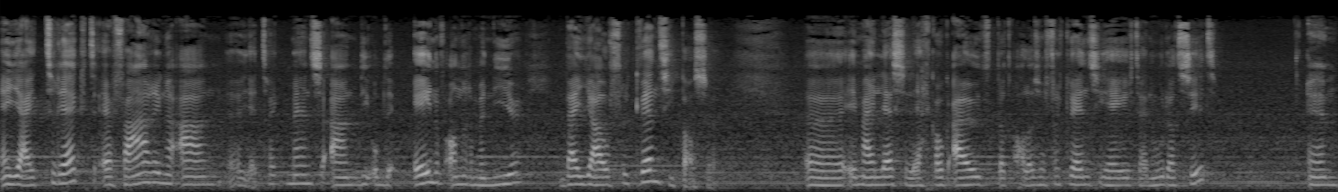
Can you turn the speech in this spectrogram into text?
En jij trekt ervaringen aan, uh, jij trekt mensen aan die op de een of andere manier bij jouw frequentie passen. Uh, in mijn lessen leg ik ook uit dat alles een frequentie heeft en hoe dat zit. En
